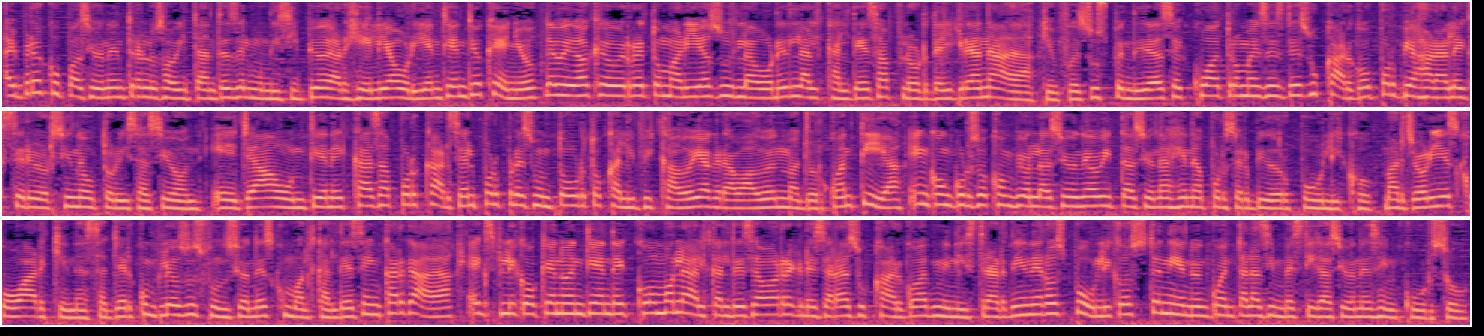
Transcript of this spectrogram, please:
Hay preocupación entre los habitantes del municipio de Argelia Oriente Antioqueño debido a que hoy retomaría sus labores la alcaldesa Flor de Granada, quien fue suspendida hace cuatro meses de su cargo por viajar al exterior sin autorización. Ella aún tiene casa por cárcel por presunto hurto calificado y agravado en mayor cuantía en concurso con violación de habitación ajena por servidor público. Marjorie Escobar, quien hasta ayer cumplió sus funciones como alcaldesa encargada, explicó que no entiende cómo la alcaldesa va a regresar a su cargo a administrar dineros públicos teniendo en cuenta las investigaciones en curso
